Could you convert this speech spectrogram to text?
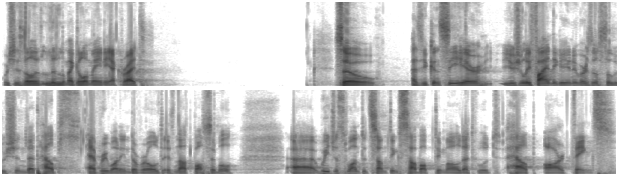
which is a little megalomaniac, right? So as you can see here, usually finding a universal solution that helps everyone in the world is not possible. Uh, we just wanted something suboptimal that would help our things.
